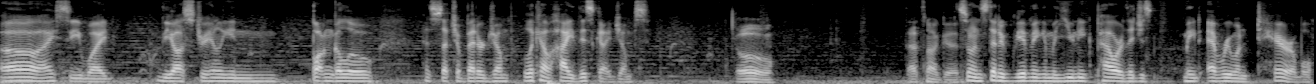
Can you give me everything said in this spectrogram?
Oh, I see why the Australian bungalow has such a better jump. Look how high this guy jumps. Oh. That's not good. So instead of giving him a unique power, they just made everyone terrible.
